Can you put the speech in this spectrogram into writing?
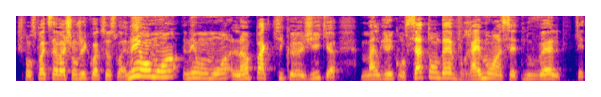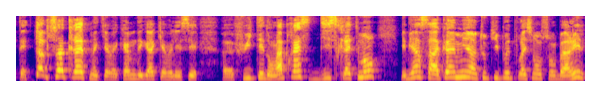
Je pense pas que ça va changer quoi que ce soit. Néanmoins, néanmoins, l'impact psychologique, malgré qu'on s'attendait vraiment à cette nouvelle qui était top secrète, mais qui avait quand même des gars qui avaient laissé euh, fuiter dans la presse discrètement, eh bien, ça a quand même mis un tout petit peu de pression sur le baril.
